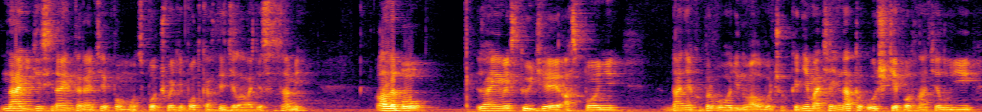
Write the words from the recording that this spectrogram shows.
nájdete si na internete pomoc, počujete podcasty, vzdelávate sa sami. Alebo zainvestujte aspoň na nejakú prvú hodinu alebo čo. Keď nemáte ani na to, určite poznáte ľudí,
